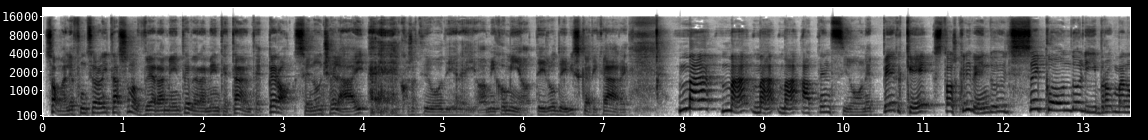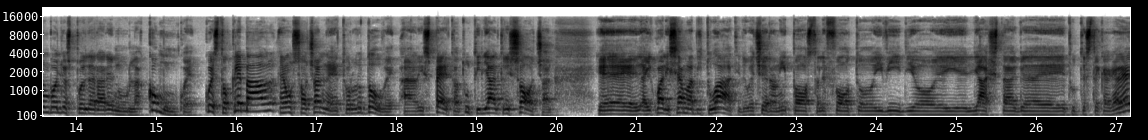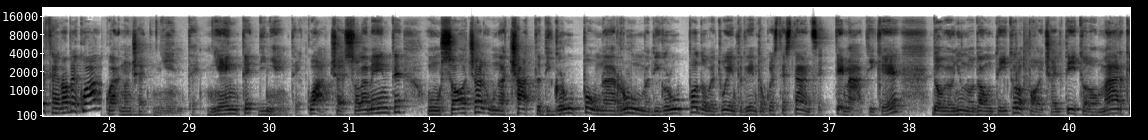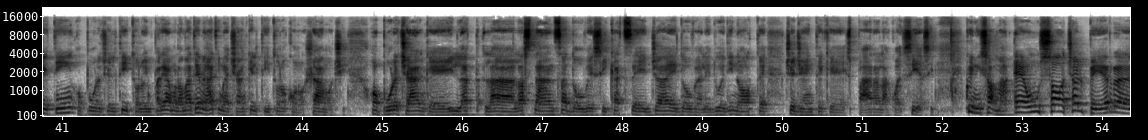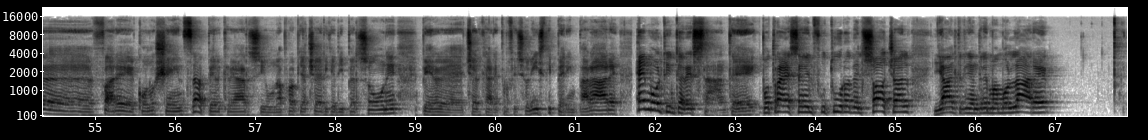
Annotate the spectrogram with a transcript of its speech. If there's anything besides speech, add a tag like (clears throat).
Insomma, le funzionalità sono veramente, veramente tante, però se non ce l'hai, eh, (clears throat) cosa ti devo dire io, amico mio, te lo devi scaricare. Ma, ma, ma, ma, attenzione, perché sto scrivendo il secondo libro, ma non voglio spoilerare nulla. Comunque, questo Clubhouse è un social network dove, rispetto a tutti gli altri social, eh, ai quali siamo abituati, dove c'erano i post, le foto, i video, gli hashtag e tutte queste cagadette e robe qua, qua non c'è niente, niente di niente. Qua c'è solamente un social, una chat di gruppo, una room di gruppo dove tu entri dentro queste stanze tematiche dove ognuno dà un titolo, poi c'è il titolo marketing, oppure c'è il titolo impariamo la matematica, ma c'è anche il titolo conosciamoci, oppure c'è anche il, la, la stanza dove si cazzeggia e dove alle due di notte c'è gente gente che spara la qualsiasi. Quindi insomma è un social per eh, fare conoscenza, per crearsi una propria cerchia di persone, per eh, cercare professionisti, per imparare. È molto interessante, potrà essere il futuro del social, gli altri li andremo a mollare?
